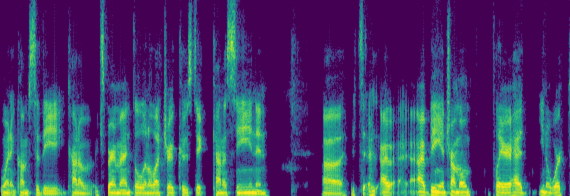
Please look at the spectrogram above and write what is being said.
when it comes to the kind of experimental and electroacoustic kind of scene, and uh, it's I, I being a trombone player had you know worked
